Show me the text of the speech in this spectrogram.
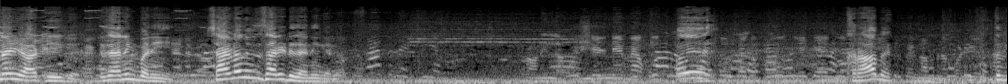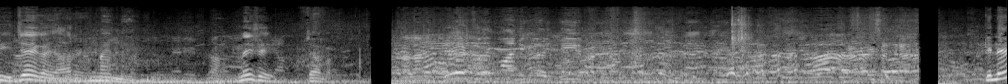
नहीं यार, ठीक है। डिज़ाइनिंग बनी है। साइडा में तो सारी डिज़ाइनिंग है ना। खराब है। तो जाएगा यार, नहीं नहीं। नहीं, सही। चलो। किन्ने?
